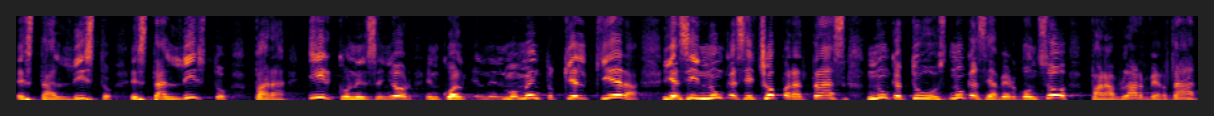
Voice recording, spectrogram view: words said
está listo, está listo para ir con el Señor en, cual, en el momento que Él quiera. Y así nunca se echó para atrás, nunca tuvo, nunca se avergonzó para hablar verdad.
